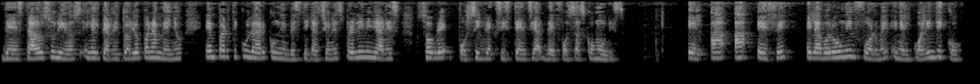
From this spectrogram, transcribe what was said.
de Estados Unidos en el territorio panameño, en particular con investigaciones preliminares sobre posible existencia de fosas comunes. El AAF elaboró un informe en el cual indicó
